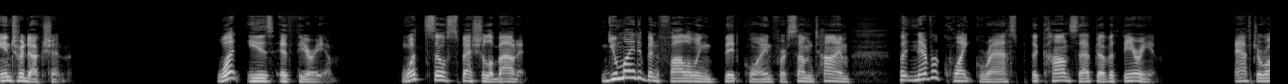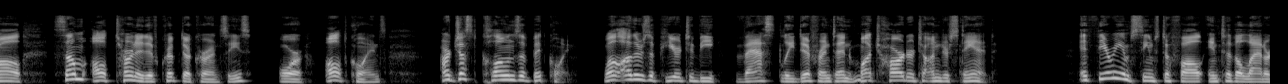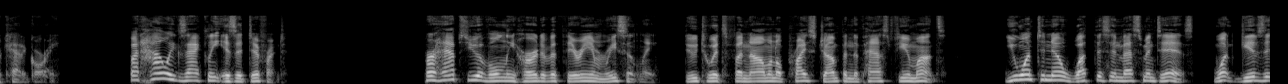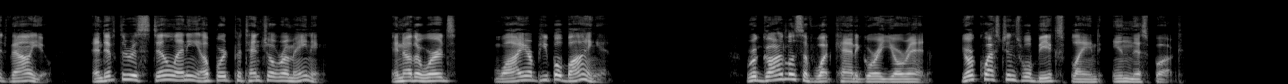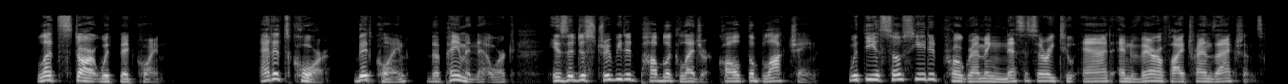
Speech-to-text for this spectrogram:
Introduction What is Ethereum? What's so special about it? You might have been following Bitcoin for some time, but never quite grasped the concept of Ethereum. After all, some alternative cryptocurrencies, or altcoins, are just clones of Bitcoin, while others appear to be vastly different and much harder to understand. Ethereum seems to fall into the latter category. But how exactly is it different? Perhaps you have only heard of Ethereum recently, due to its phenomenal price jump in the past few months. You want to know what this investment is, what gives it value, and if there is still any upward potential remaining. In other words, why are people buying it? Regardless of what category you're in, your questions will be explained in this book. Let's start with Bitcoin. At its core, Bitcoin, the payment network, is a distributed public ledger called the blockchain, with the associated programming necessary to add and verify transactions.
